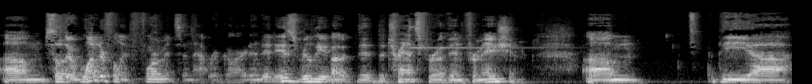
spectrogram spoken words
Um, so they're wonderful informants in that regard, and it is really about the, the transfer of information. Um, the uh,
